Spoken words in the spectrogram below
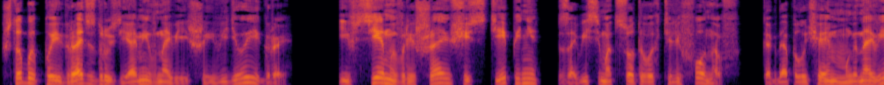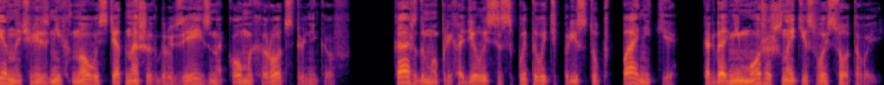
чтобы поиграть с друзьями в новейшие видеоигры. И все мы в решающей степени зависим от сотовых телефонов, когда получаем мгновенно через них новости от наших друзей, знакомых и родственников. Каждому приходилось испытывать приступ паники, когда не можешь найти свой сотовый.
